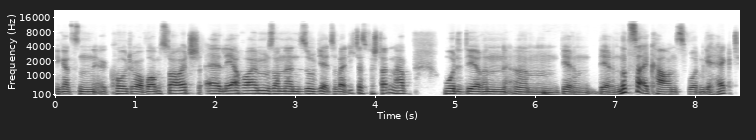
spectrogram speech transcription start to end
die ganzen äh, Cold- oder Warm-Storage äh, leer räumen, sondern so wie, soweit ich das verstanden habe, wurde deren, ähm, deren, deren Nutzer-Accounts wurden gehackt,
